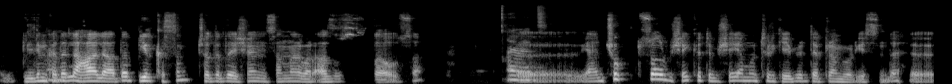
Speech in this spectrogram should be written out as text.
Bildiğim evet. kadarıyla hala da bir kısım çadırda yaşayan insanlar var az da olsa. Evet. Ee, yani çok zor bir şey, kötü bir şey ama Türkiye bir deprem bölgesinde. Ee,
